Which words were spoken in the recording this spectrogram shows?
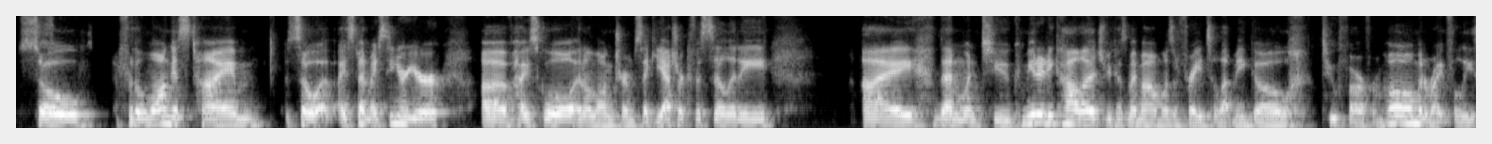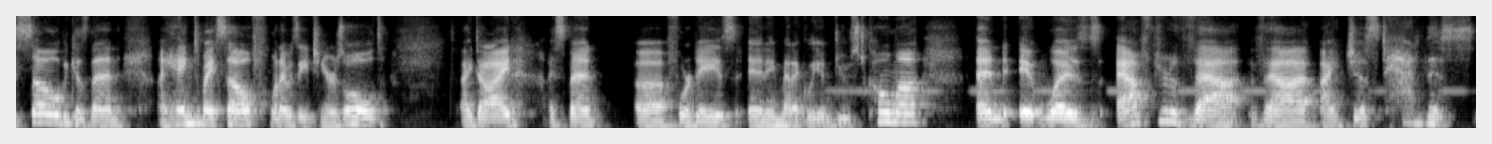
so for the longest time, so I spent my senior year of high school in a long-term psychiatric facility. I then went to community college because my mom was afraid to let me go too far from home, and rightfully so, because then I hanged myself when I was 18 years old. I died. I spent uh, four days in a medically induced coma. And it was after that that I just had this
